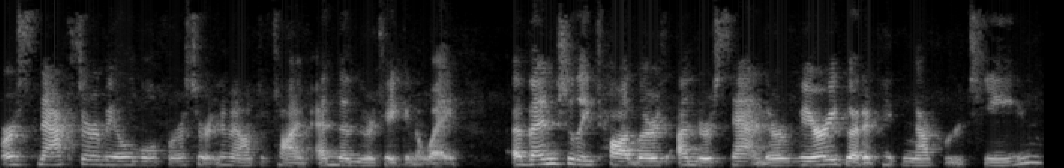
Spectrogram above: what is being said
or snacks are available for a certain amount of time, and then they're taken away. Eventually, toddlers understand they're very good at picking up routine.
